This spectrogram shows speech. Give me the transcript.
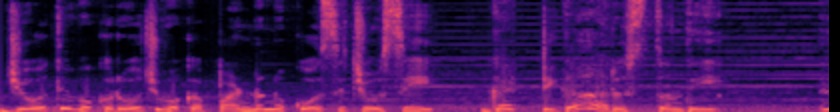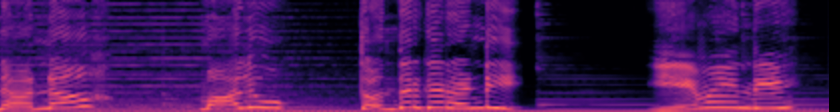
జ్యోతి ఒకరోజు ఒక పండును కోసి చూసి గట్టిగా అరుస్తుంది. నాన్న మాలు తొందరగా రండి. ఏమైంది?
